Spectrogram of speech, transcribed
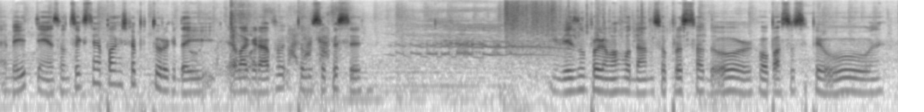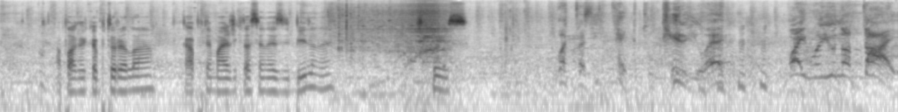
É meio tenso. A não ser que você tenha a placa de captura, que daí ela grava pelo seu PC. Em vez de um programa rodar no seu processador, roubar seu CPU, né? A placa de captura ela capta a imagem que está sendo exibida, né? Tipo isso. What does it take to kill you, eh? Why will you not die?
